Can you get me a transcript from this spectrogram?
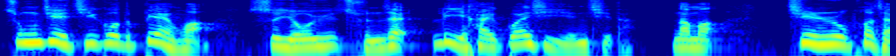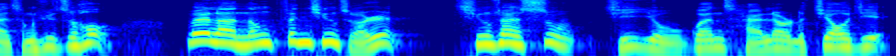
中介机构的变化是由于存在利害关系引起的。那么，进入破产程序之后，为了能分清责任，清算事务及有关材料的交接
